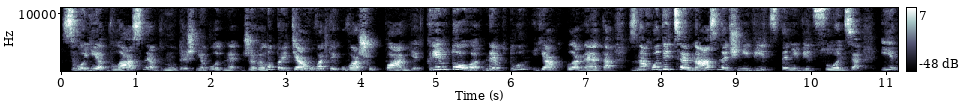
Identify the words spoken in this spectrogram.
своє власне внутрішнє водне джерело, притягувати у вашу пам'ять. Крім того, Нептун як планета знаходиться на значній відстані від сонця, і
